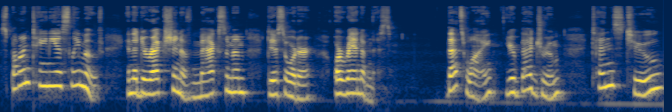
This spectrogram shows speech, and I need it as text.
spontaneously move in the direction of maximum disorder or randomness. That's why your bedroom tends to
